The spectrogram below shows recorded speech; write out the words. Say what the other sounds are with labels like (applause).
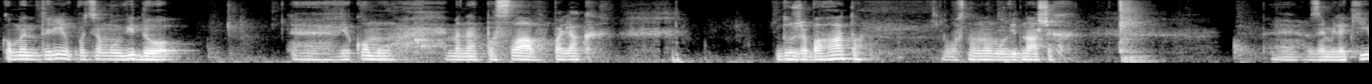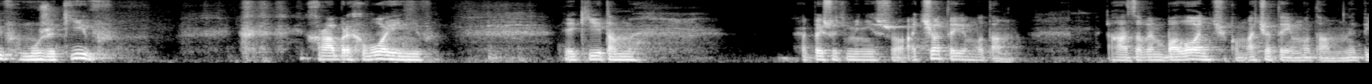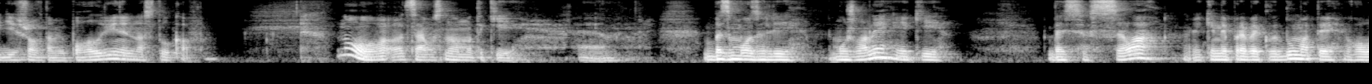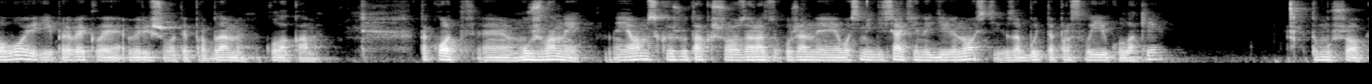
коментарів по цьому відео, е, в якому мене послав поляк дуже багато. В основному від наших е, земляків, мужиків, (laughs) храбрих воїнів, які там е, пишуть мені, що а чо ти йому там газовим балончиком, а чо ти йому там не підійшов там і по голові не настукав. Ну, це в основному такі е, безмозглі мужлани, які десь з села, які не привикли думати головою і привикли вирішувати проблеми кулаками. Так от, е, мужлани. Я вам скажу так, що зараз уже не 80-ті, не 90-ті. Забудьте про свої кулаки, тому що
